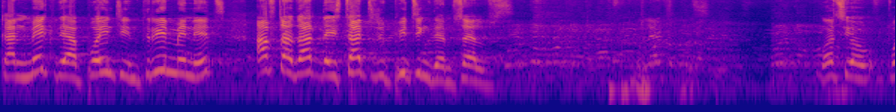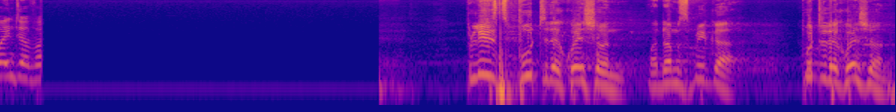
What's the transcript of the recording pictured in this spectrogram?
can make their point in three minutes. After that, they start repeating themselves. What's your point of Please put the question, Madam Speaker. Put the question.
